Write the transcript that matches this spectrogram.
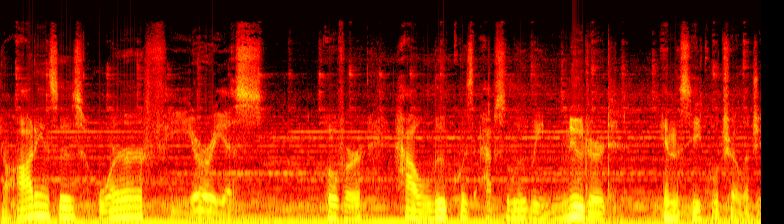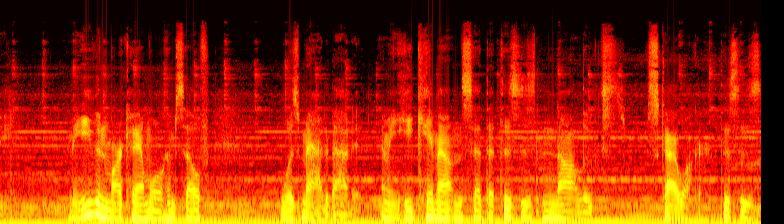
Now, audiences were furious over how Luke was absolutely neutered in the sequel trilogy. And even Mark Hamill himself was mad about it. I mean, he came out and said that this is not Luke Skywalker. This is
